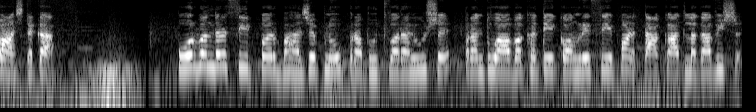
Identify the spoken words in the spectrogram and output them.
પાંચ ટકા પોરબંદર સીટ પર ભાજપનું પ્રભુત્વ રહ્યું છે, પરંતુ આ વખતે કોંગ્રેસે પણ તાકાત લગાવી છે।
